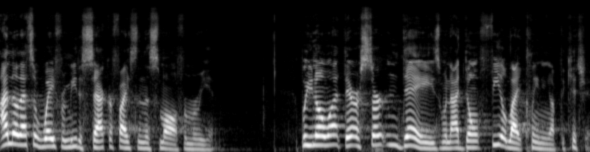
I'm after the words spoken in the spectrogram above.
I know that's a way for me to sacrifice in the small for Maria. But you know what? There are certain days when I don't feel like cleaning up the kitchen.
